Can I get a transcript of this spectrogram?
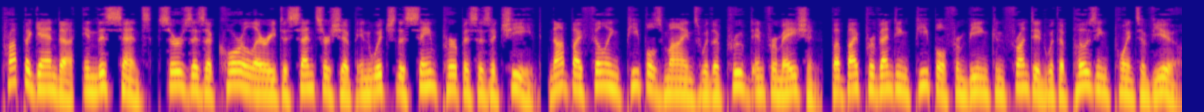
Propaganda, in this sense, serves as a corollary to censorship in which the same purpose is achieved, not by filling people's minds with approved information, but by preventing people from being confronted with opposing points of view.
